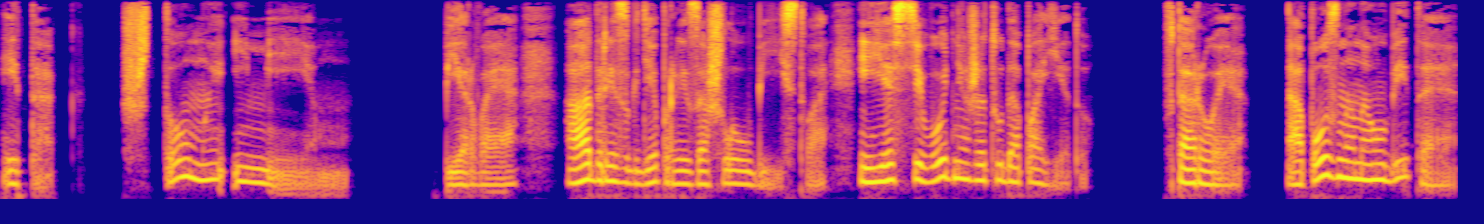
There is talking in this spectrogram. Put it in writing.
Итак, что мы имеем? Первое. Адрес, где произошло убийство, и я сегодня же туда поеду. Второе. Опознана убитая,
